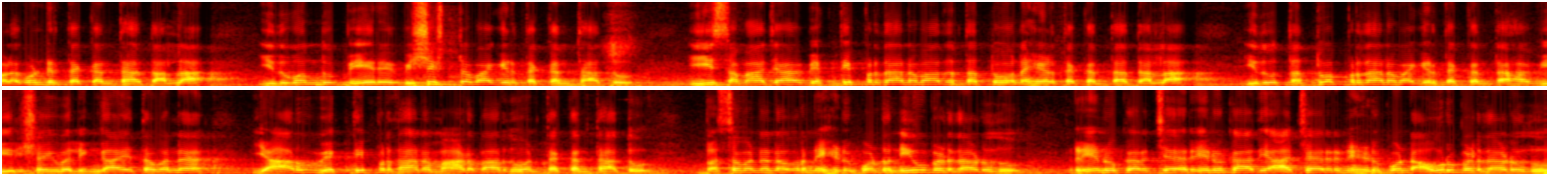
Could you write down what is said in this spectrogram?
ಒಳಗೊಂಡಿರ್ತಕ್ಕಂತಹದ್ದಲ್ಲ. ಇದು ಒಂದು ಬೇರೆ ವಿಶಿಷ್ಟವಾಗಿರ್ತಕ್ಕಂಥದ್ದು ಈ ಸಮಾಜ ವ್ಯಕ್ತಿ ಪ್ರಧಾನವಾದ ತತ್ವವನ್ನು ಹೇಳ್ತಕ್ಕಂಥದ್ದಲ್ಲ. ಇದು ತತ್ವ ಪ್ರಧಾನವಾಗಿರ್ತಕ್ಕಂತಹ ವೀರಶೈವ ಲಿಂಗಾಯತವನ್ನು ಯಾರೂ ವ್ಯಕ್ತಿ ಪ್ರಧಾನ ಮಾಡಬಾರ್ದು ಅಂತಕ್ಕಂತಹದ್ದು ಬಸವಣ್ಣನವ್ರನ್ನ ಹಿಡ್ಕೊಂಡು ನೀವು ಬಡದಾಡೋದು. ರೇಣುಕರ್ಚ ರೇಣುಕಾದಿ ಆಚಾರ್ಯರನ್ನ ಹಿಡ್ಕೊಂಡು ಅವರು ಬಡದಾಡೋದು.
